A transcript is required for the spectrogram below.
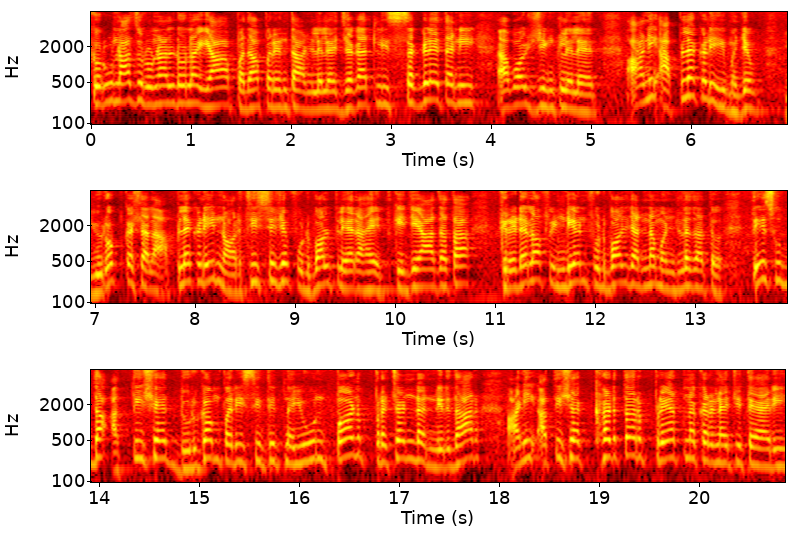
करून आज रोनाल्डोला या पदापर्यंत आणलेलं आहे. जगातली सगळे त्यांनी अवॉर्ड जिंकलेले आहेत. आणि आपल्याकडे म्हणजे युरोप कशाला आपल्याकडे नॉर्थ ईस्टचे जे फुटबॉल प्लेयर आहेत की जे आज आता क्रेडल ऑफ इंडियन फुटबॉल ज्यांना म्हटलं जातं ते सुद्धा अतिशय दुर्गम परिस्थितीतनं येऊन पण प्रचंड निर्धार आणि अतिशय खडतर प्रयत्न करण्याची तयारी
